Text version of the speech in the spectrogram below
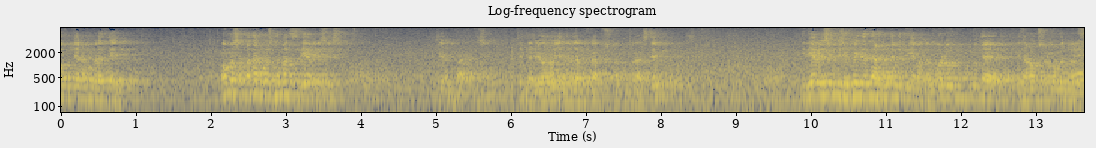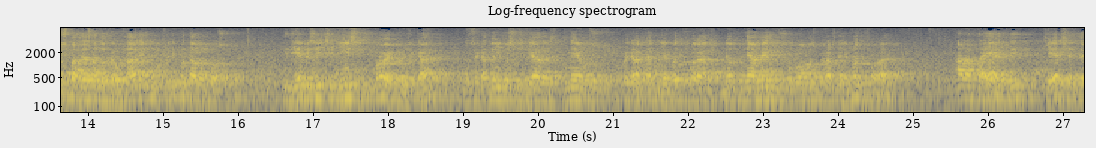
όπου και αν έχω βρεθεί. Όμως επανέρχομαι στο θέμα της διεύρυνσης. Κλείνω την παρέμβαση και τελειώνω γιατί βλέπω κάποιου να έχουν κουραστεί. Η διεύρυνση φίλε και φίλοι δεν θα έρθει ούτε με τη Διαμαντοπούλου, ούτε πιθανόν ξέρω εγώ με τον συμπαθέστατο Θεοχάρη, ούτε με οποιοδήποτε άλλο πρόσωπο. Η διεύρυνση έχει ξεκινήσει προεκλογικά με τους 120.000 νέους που εγγράφηκαν για πρώτη φορά, νέα μέλη στο κόμμα μας που εγγράφηκαν για πρώτη φορά, αλλά θα έρθει και έρχεται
